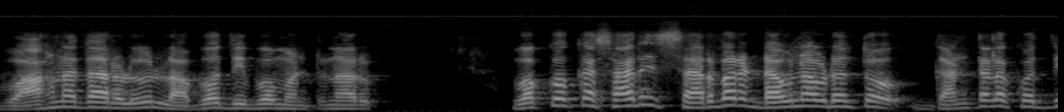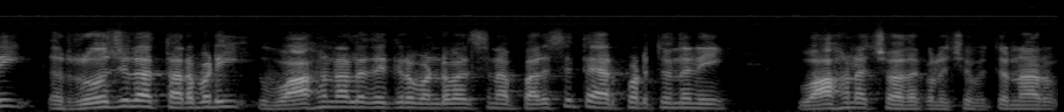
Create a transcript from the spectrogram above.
వాహనదారులు లబోదిబోమంటున్నారు. ఒక్కొక్కసారి సర్వర్ డౌన్ అవడంతో గంటల కొద్దీ రోజుల తరబడి వాహనాల దగ్గర ఉండవలసిన పరిస్థితి ఏర్పడుతుందని వాహన చోదకులు చెబుతున్నారు.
